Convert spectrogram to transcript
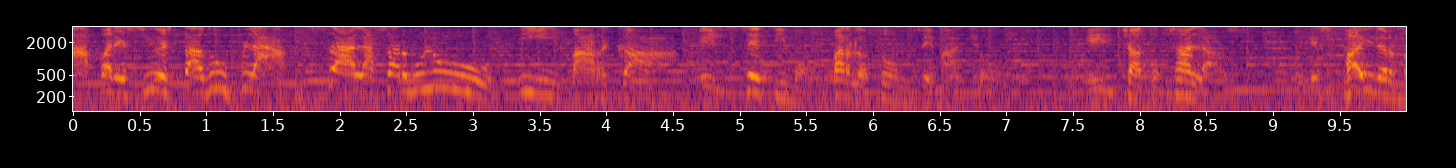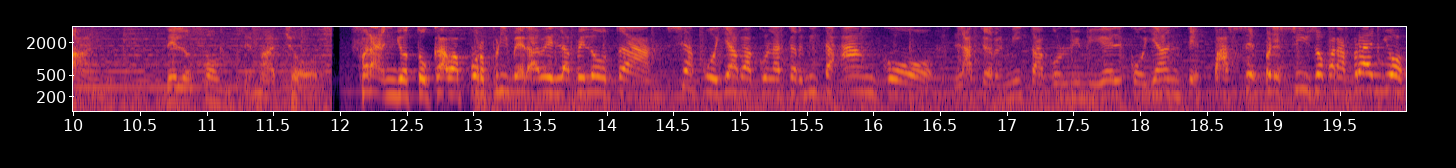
Apareció esta dupla, Salas Arbulú y marca el séptimo para los 11 machos. El Chato Salas, el Spider-Man de los 11 machos. Franjo tocaba por primera vez la pelota, se apoyaba con la termita Anco, la termita con Luis Miguel Collante, pase preciso para Franjo,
